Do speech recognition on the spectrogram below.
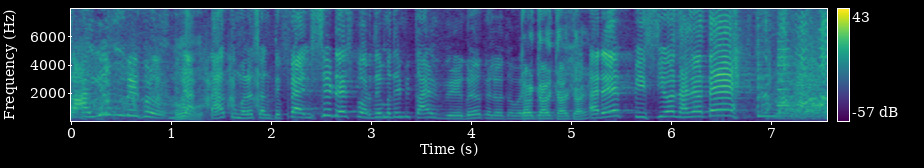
कायम वेगळं म्हणजे हो. आता तुम्हाला सांगते फॅन्सी ड्रेस स्पर्धेमध्ये मी काय वेगळं केलं होतं काय? काय, काय, काय? अरे पीसीओ झाले होते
